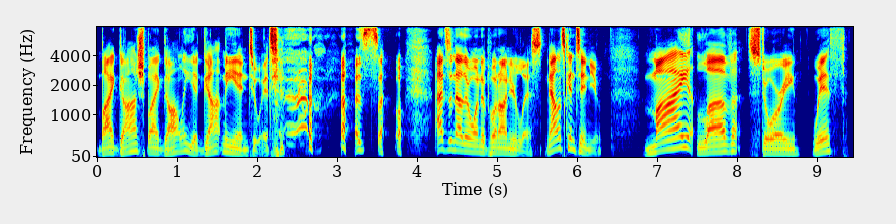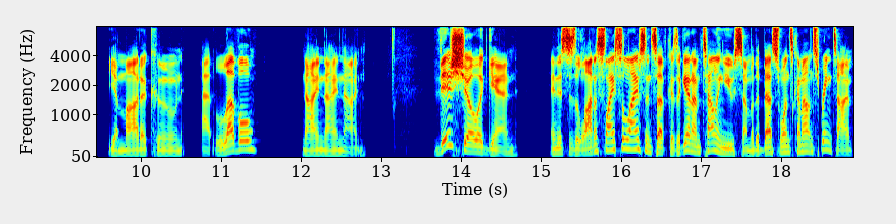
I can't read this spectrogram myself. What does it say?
By gosh, by golly, you got me into it. so that's another one to put on your list. Now let's continue. My love story with Yamada Kun at level 999. This show, again, and this is a lot of slice of life and stuff, because again, I'm telling you, some of the best ones come out in springtime.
